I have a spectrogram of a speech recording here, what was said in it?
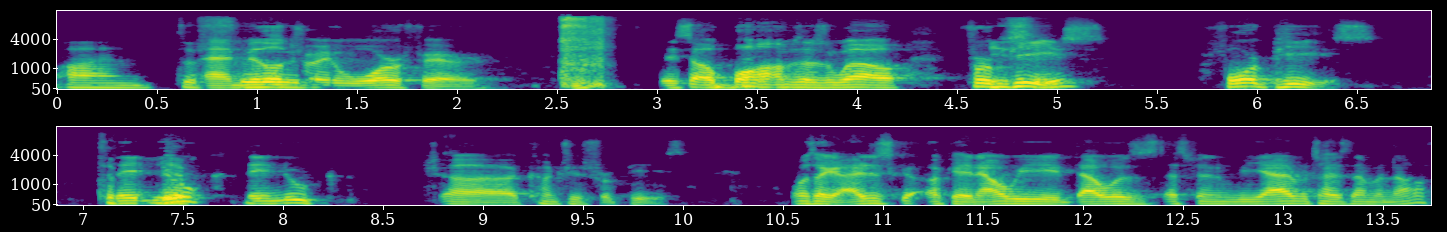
on the and food. military warfare. they sell bombs as well for You see? peace. For peace. to- They nuke they nuke uh, countries for peace. One second, I just okay. Now we that was that's been we advertised them enough.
